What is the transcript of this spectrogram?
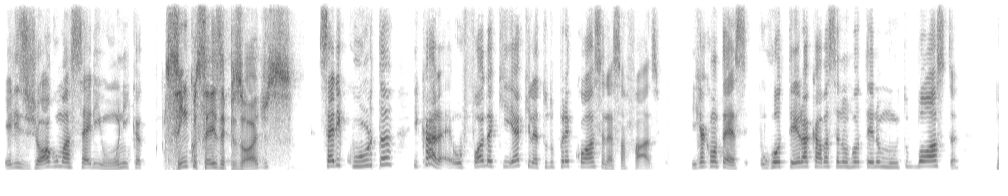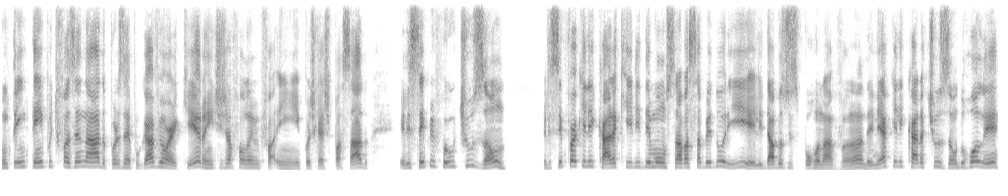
eles jogam uma série única. Cinco, seis episódios. Série curta. E, cara, o foda é que é aquilo, é tudo precoce nessa fase. E o que acontece? O roteiro acaba sendo um roteiro muito bosta. Não tem tempo de fazer nada. Por exemplo, o Gavião Arqueiro, a gente já falou em, em podcast passado, ele sempre foi o tiozão ele sempre foi aquele cara que ele demonstrava sabedoria, ele dava os esporros na Wanda, ele é aquele cara tiozão do rolê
